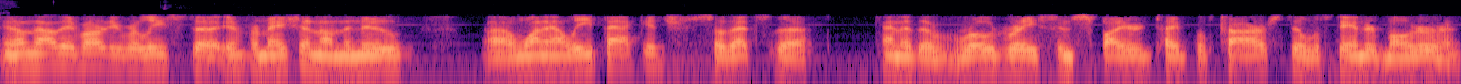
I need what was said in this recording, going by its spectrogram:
You know, now they've already released uh, information on the new uh, 1LE package. So that's the kind of the road race inspired type of car, still the standard motor. And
